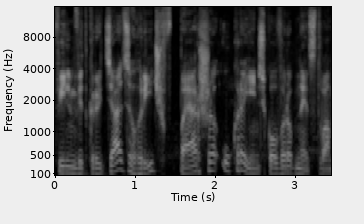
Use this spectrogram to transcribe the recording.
Фільм відкриття цьогоріч вперше українського виробництва.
